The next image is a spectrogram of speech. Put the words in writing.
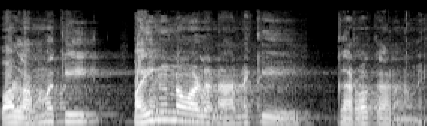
వాళ్ళ అమ్మకి పైనున్న వాళ్ళ నాన్నకి గర్వకారణమే.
